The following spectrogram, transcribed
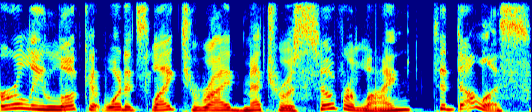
early look at what it's like to ride Metro's Silver Line to Dulles.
